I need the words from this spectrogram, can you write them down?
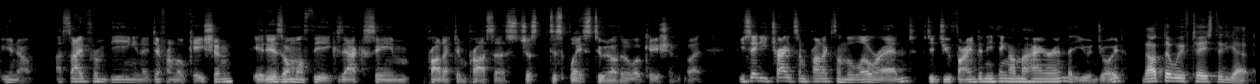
you know, aside from being in a different location, it is almost the exact same product and process, just displaced to another location. But you said you tried some products on the lower end. Did you find anything on the higher end that you enjoyed? Not that we've tasted yet,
